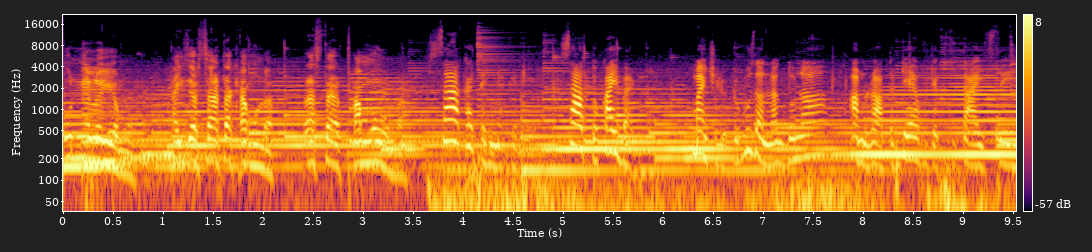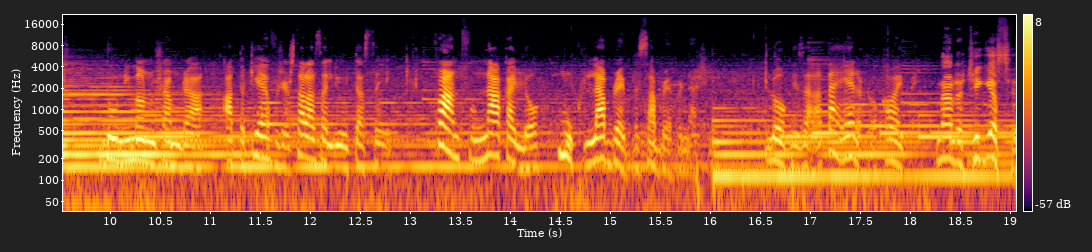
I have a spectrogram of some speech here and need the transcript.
গুনিয়ে লই আমো। আইজার চাটা খামু না রাস্তায় থামবো না। চা খাইতেন না কেন? চা তো খাইবানি মানুষের একটু বুঝান লাগতো না আমরা এত টিয়া ফুটে তাইছে ধনী মানুষ আমরা এত টিয়া ফুটে চালাচালি হইতাছে। ফান ফুন না খাইলো মুখ লাবড়াইবে সাবড়াইবে না লগে তাই এরা তো খাওয়াইবে। না না ঠিক আছে।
